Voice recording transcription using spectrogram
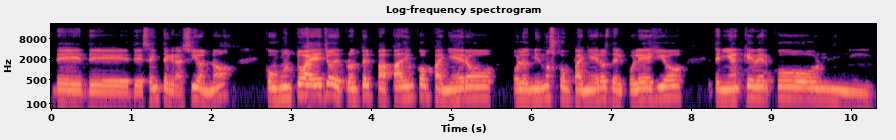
de, esa integración, ¿no? Conjunto a ello, de pronto el papá de un compañero o los mismos compañeros del colegio tenían que ver con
